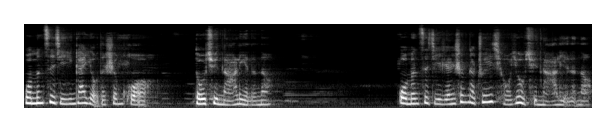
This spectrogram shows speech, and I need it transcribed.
我们自己应该有的生活，都去哪里了呢？我们自己人生的追求又去哪里了呢？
